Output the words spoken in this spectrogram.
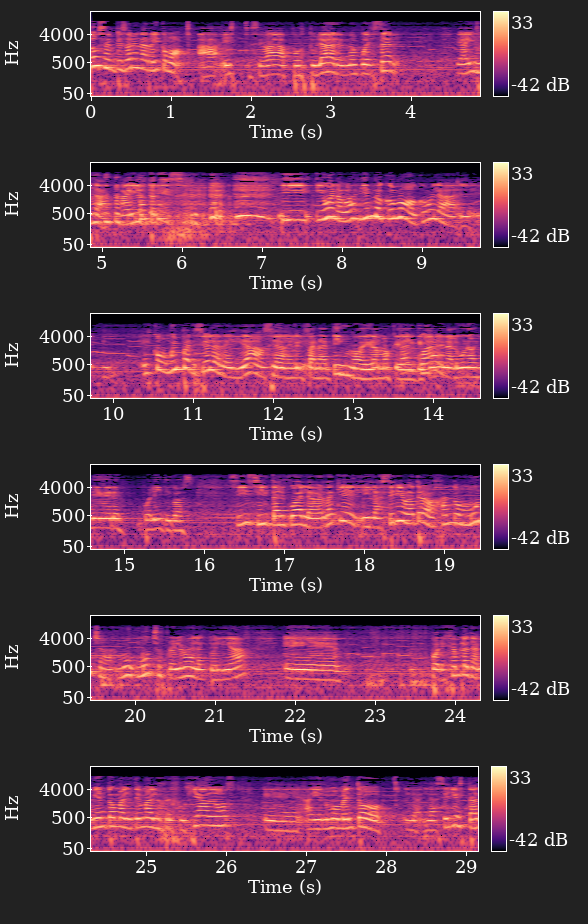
todos empezaron a reír como, ah, este se va a postular, no puede ser. Y ahí está, ahí lo tenés. y, y, bueno, vas viendo cómo, cómo la, es como muy parecido a la realidad, o sea, el, fanatismo, digamos, que, tienen algunos líderes políticos. Sí, sí, tal cual. La verdad que la serie va trabajando muchas, muchos problemas de la actualidad. Eh, por ejemplo, también toma el tema de los refugiados. Eh, hay en un momento la, serie está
